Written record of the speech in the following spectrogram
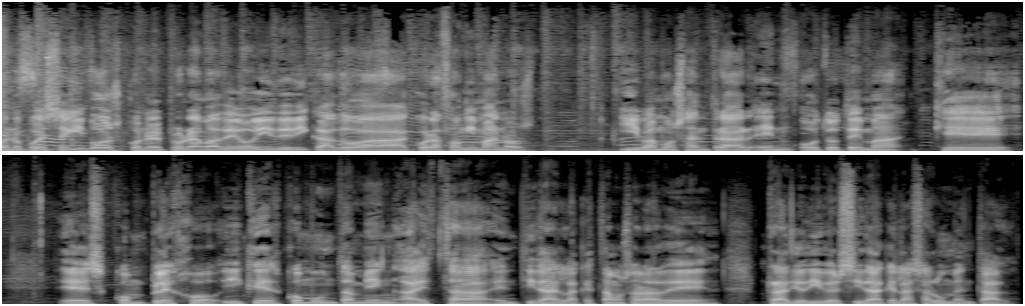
Bueno, pues seguimos con el programa de hoy dedicado a corazón y manos y vamos a entrar en otro tema que es complejo y que es común también a esta entidad en la que estamos ahora de radiodiversidad, que es la salud mental.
